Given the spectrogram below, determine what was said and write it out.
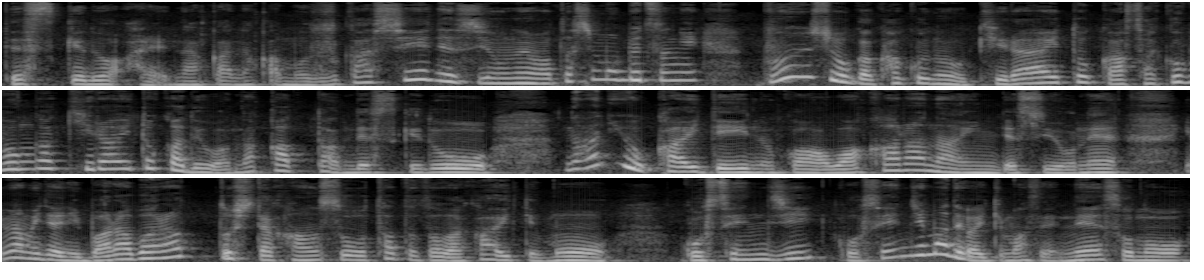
ですけどあれなかなか難しいですよね。私も別に文章が書くの嫌いとか作文が嫌いとかではなかったんですけど何を書いていいのかわからないんですよね。今みたいにバラバラっとした感想をただただ書いても5,000字？5,000字まではいきませんね。その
